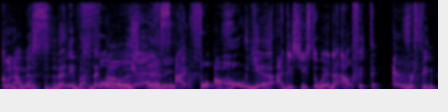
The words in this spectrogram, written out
goodness! That was Benny back then. For That was years. I, for a whole year, I just used to wear that outfit to everything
